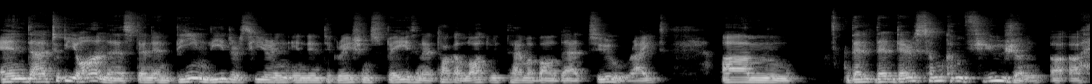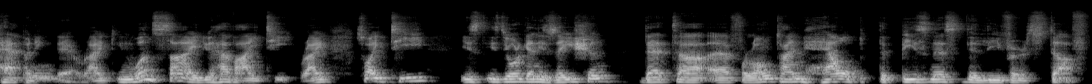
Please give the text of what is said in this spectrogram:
And uh, to be honest, and, and being leaders here in, in the integration space, and I talk a lot with them about that too, right? Um, there, there, there is some confusion uh, uh, happening there, right? In one side, you have IT, right? So IT is, is the organization that uh, uh, for a long time helped the business deliver stuff.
